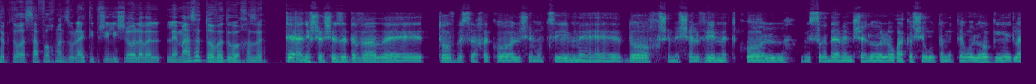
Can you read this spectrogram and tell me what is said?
דוקטור אסף הוכמן, זה אולי טיפשי לשאול, אבל למה זה טוב הדוח הזה? תראה, אני חושב שזה דבר uh, טוב בסך הכל, שמוציאים uh, דוח, שמשלבים את כל משרדי הממשלה, לא רק השירות המטאורולוגי, אלא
